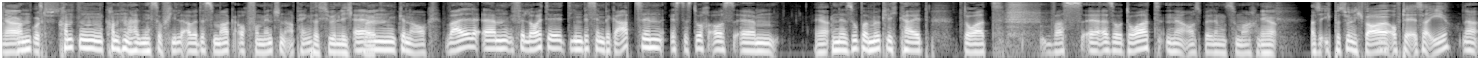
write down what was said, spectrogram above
Ja, und gut. konnten, konnten halt nicht so viel, aber das mag auch vom Menschen abhängen. Persönlichkeit. Ähm, genau, weil ähm, für Leute, die ein bisschen begabt sind, ist es durchaus ähm, ja. eine super Möglichkeit, dort was, äh, also dort eine Ausbildung zu machen. ja. Also ich persönlich war auf der SAE Ja.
